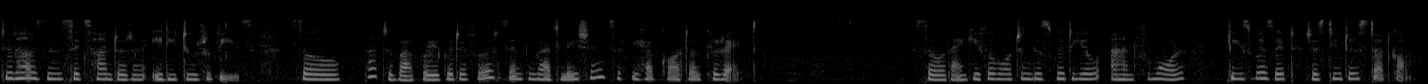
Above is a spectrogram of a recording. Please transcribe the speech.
2682 rupees. So pat you back for your good efforts and congratulations if you have got all correct. So thank you for watching this video. And for more please visit justtutors.com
